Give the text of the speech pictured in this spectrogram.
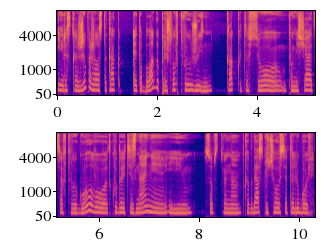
И расскажи, пожалуйста, как это благо пришло в твою жизнь? Как это все помещается в твою голову? Откуда эти знания? И, собственно, когда случилась эта любовь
